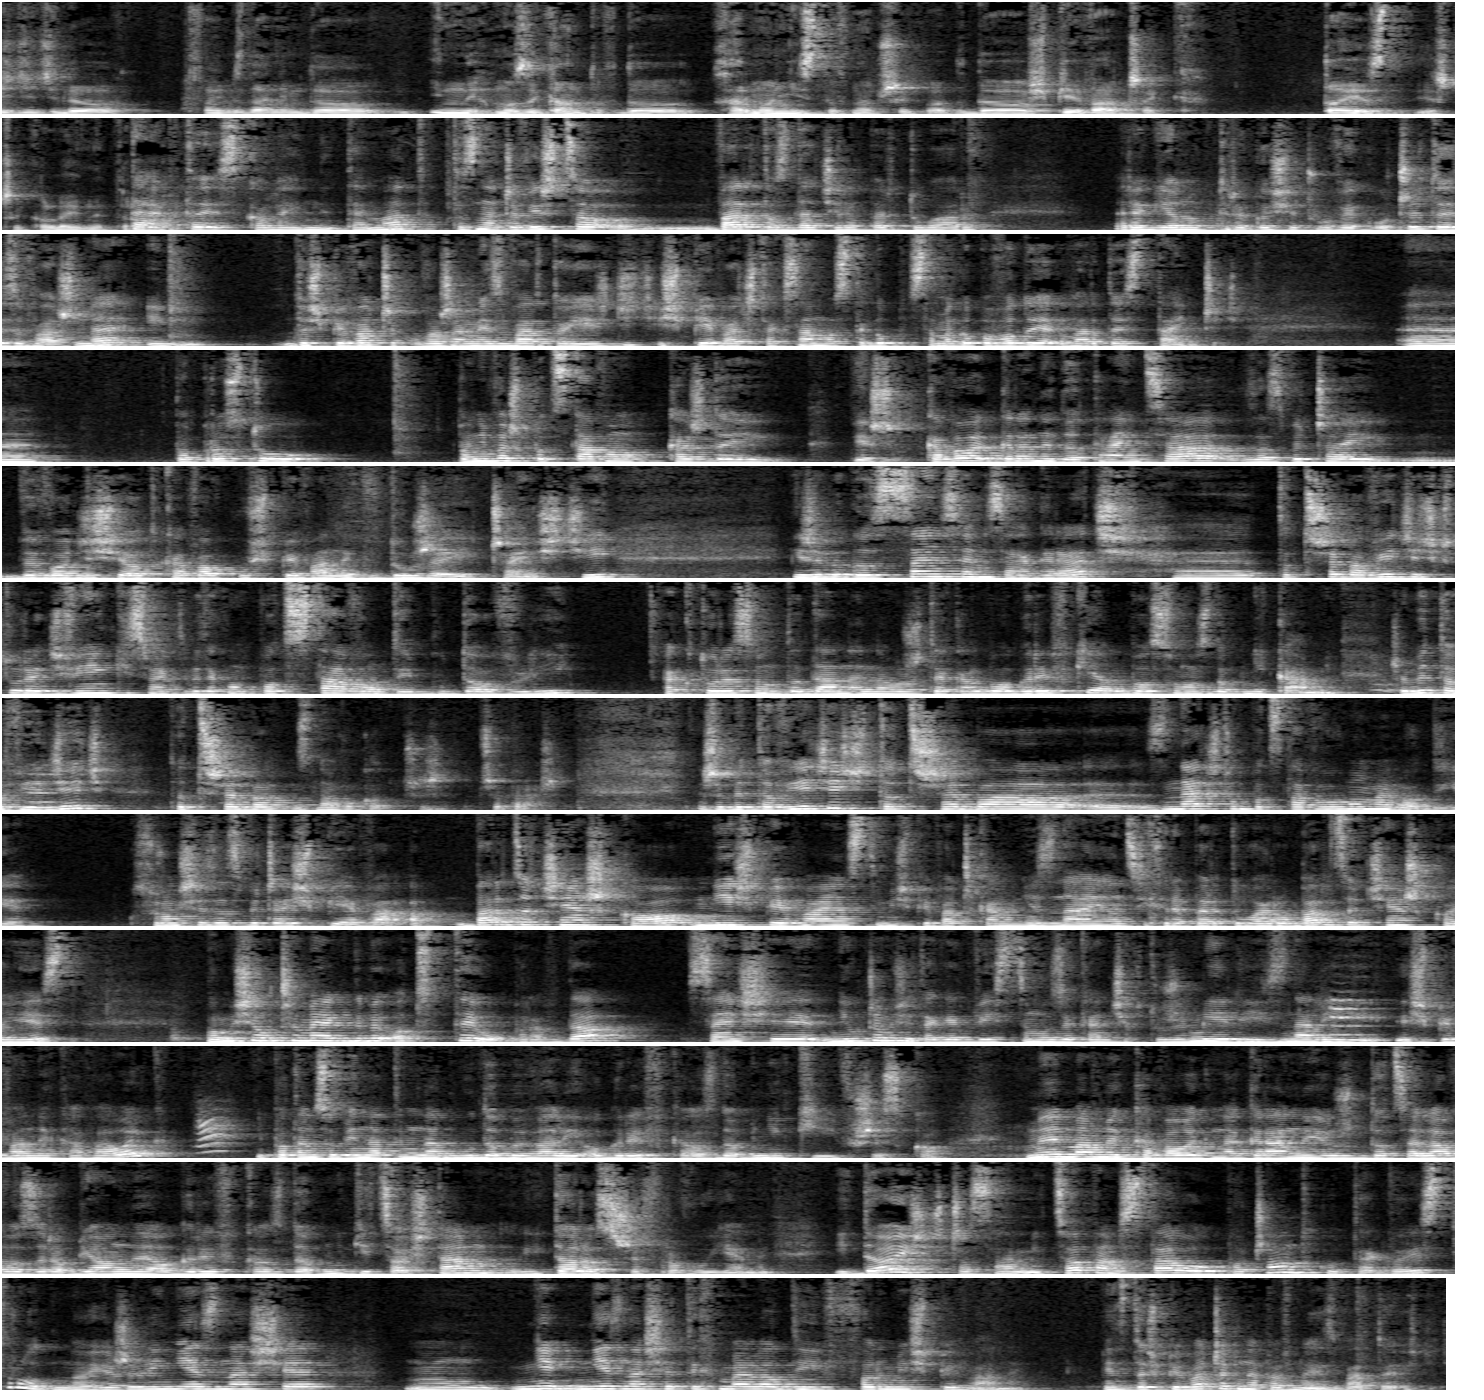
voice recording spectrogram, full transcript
Jeździć do, Twoim zdaniem, do innych muzykantów, do harmonistów na przykład, do śpiewaczek? To jest jeszcze kolejny temat. Tak, to jest kolejny temat. To znaczy, wiesz co, warto zdać repertuar regionu, którego się człowiek uczy, to jest ważne i do śpiewaczek uważam jest warto jeździć i śpiewać tak samo z tego samego powodu, jak warto jest tańczyć. E, po prostu, ponieważ podstawą każdej, wiesz, kawałek grany do tańca zazwyczaj wywodzi się od kawałków śpiewanych w dużej części. I żeby go z sensem zagrać, e, to trzeba wiedzieć, które dźwięki są jak gdyby taką podstawą tej budowli, a które są dodane na użytek albo ogrywki, albo są ozdobnikami. Żeby to wiedzieć, to trzeba. Znowu kot, przepraszam. Żeby to wiedzieć, to trzeba e, znać tą podstawową melodię, którą się zazwyczaj śpiewa. A bardzo ciężko, nie śpiewając tymi śpiewaczkami, nie znając ich repertuaru, bardzo ciężko jest, bo my się uczymy jak gdyby od tyłu, prawda? W sensie nie uczymy się tak jak wiejscy muzykanci, którzy mieli, znali śpiewany kawałek i potem sobie na tym nadbudowywali ogrywkę, ozdobniki i wszystko. My mamy kawałek nagrany już docelowo zrobiony, ogrywkę, ozdobniki, coś tam i to rozszyfrowujemy. I dojść czasami, co tam stało u początku tego jest trudno, jeżeli nie zna się, mm, nie, nie zna się tych melodii w formie śpiewanej. Więc do śpiewaczek na pewno jest warto jeździć.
